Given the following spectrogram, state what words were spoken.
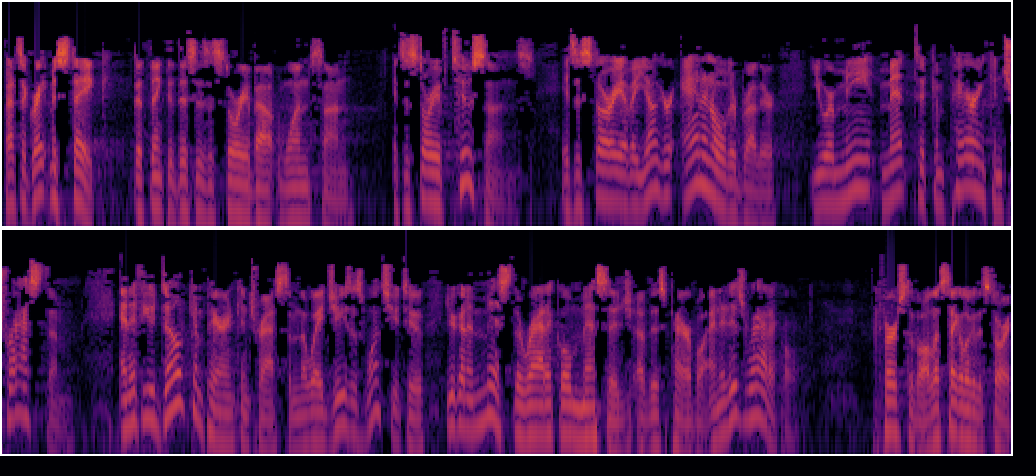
That's a great mistake to think that this is a story about one son. It's a story of two sons. It's a story of a younger and an older brother. You are me- meant to compare and contrast them. And if you don't compare and contrast them the way Jesus wants you to, you're going to miss the radical message of this parable. And it is radical. First of all, let's take a look at the story.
